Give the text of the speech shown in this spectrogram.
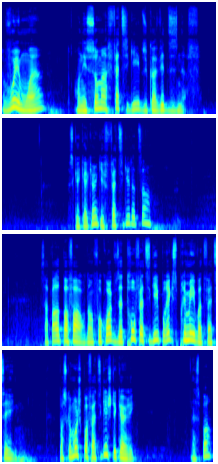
vous et moi, on est sûrement fatigués du COVID-19. Est-ce qu'il y a quelqu'un qui est fatigué de ça? Ça parle pas fort. Donc, il faut croire que vous êtes trop fatigué pour exprimer votre fatigue. Parce que moi, je ne suis pas fatigué, je suis écœuré. N'est-ce pas?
